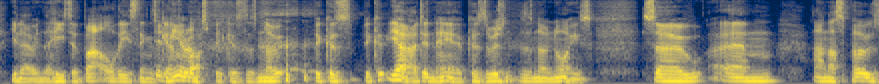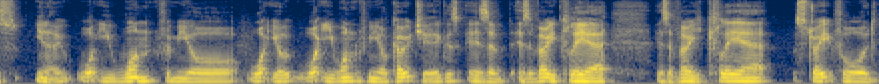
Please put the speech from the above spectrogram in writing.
you know, in the heat of battle these things Didn't get lost because there's no because because yeah, I didn't hear because there isn't there's no noise. So, um, and I suppose you know what you want from your what you what you want from your coaches is a is a very clear is a very clear, straightforward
